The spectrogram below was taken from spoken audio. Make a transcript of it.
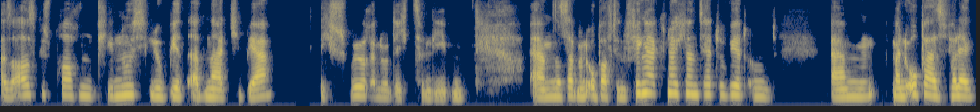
also ausgesprochen, Klinush Ljubit Adna Tibia. Ich schwöre nur, dich zu lieben. Ähm, das hat mein Opa auf den Fingerknöcheln tätowiert und ähm, mein Opa ist voll der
